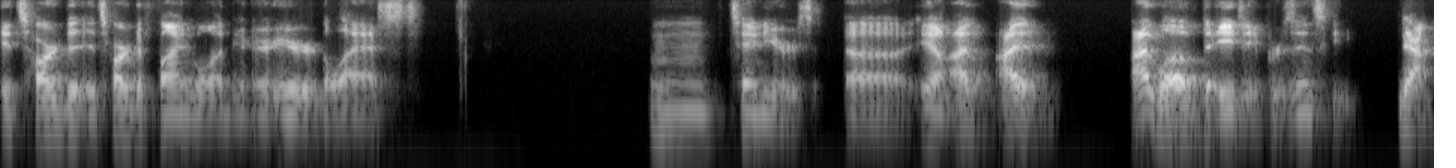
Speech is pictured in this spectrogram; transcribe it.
it's hard to it's hard to find one here, here in the last mm, ten years. Uh, you know, I I I loved AJ Pierzynski. yeah.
